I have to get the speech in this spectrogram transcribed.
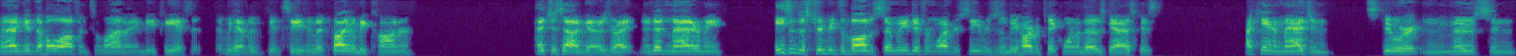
I give the whole offensive line an MVP if, it, if we have a good season, but it's probably going to be Connor. That's just how it goes, right? It doesn't matter. I mean, he's going to distribute the ball to so many different wide receivers. It's going to be hard to pick one of those guys because I can't imagine Stewart and Moose and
